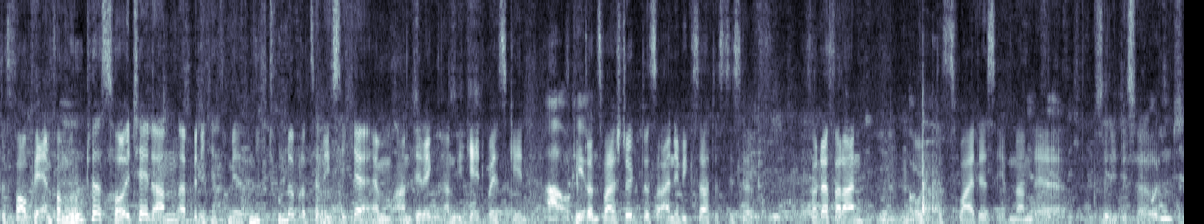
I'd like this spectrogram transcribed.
Das VPN vom Router sollte dann, da bin ich jetzt mir nicht hundertprozentig sicher, ähm, an, direkt an die Gateways gehen. Ah, okay. Es gibt da zwei Stück. Das eine, wie gesagt, ist dieser Förderverein und das zweite ist eben dann der Solidity-Server. Und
